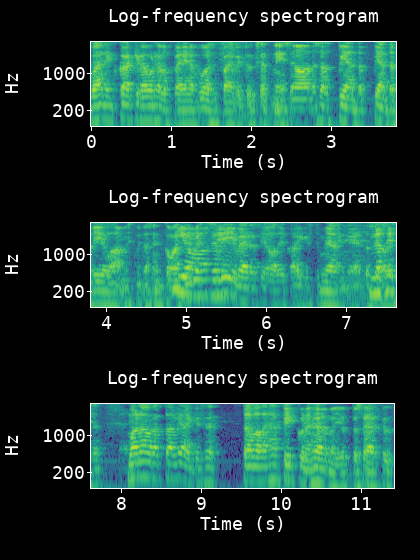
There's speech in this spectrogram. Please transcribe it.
vähän niin kuin kaikki ne urheilupelien vuosipäivitykset, niin se on aina sellaista pientä, pientä viilaamista, mitä siinä tulee. Joo, se, se Wii-versio oli kaikista mielenkiintoista. No siis... Mua naurattaa vieläkin se tavallaan ihan pikkuinen hölmön juttu se, että kun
